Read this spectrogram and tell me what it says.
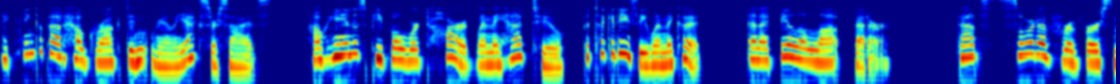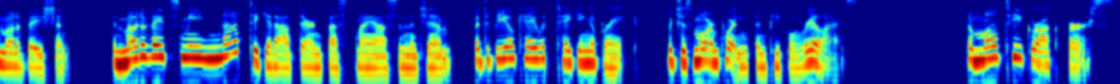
I think about how Grok didn't really exercise, how he and his people worked hard when they had to, but took it easy when they could. And I feel a lot better. That's sort of reverse motivation. It motivates me not to get out there and bust my ass in the gym, but to be okay with taking a break, which is more important than people realize. The multi Grok verse.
